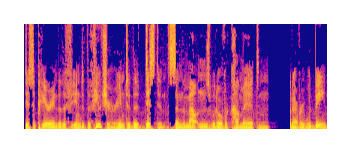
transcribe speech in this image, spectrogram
disappear into the into the future, into the distance, and the mountains would overcome it, and whatever it would be.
